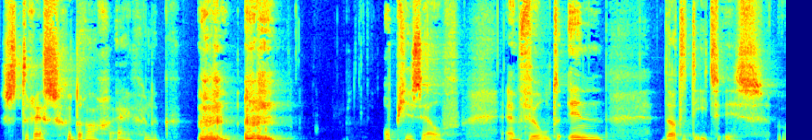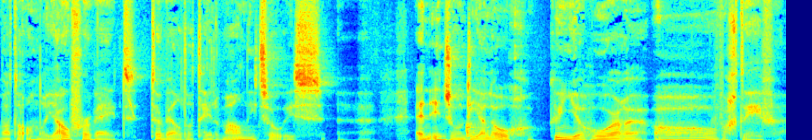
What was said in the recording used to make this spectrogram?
stressgedrag eigenlijk op jezelf en vult in dat het iets is wat de ander jou verwijt, terwijl dat helemaal niet zo is. Uh, en in zo'n dialoog kun je horen: oh, wacht even.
